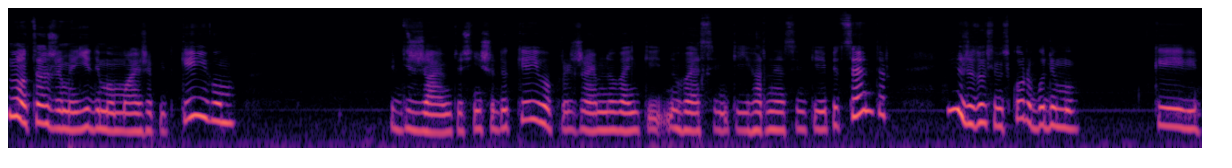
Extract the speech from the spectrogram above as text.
Ну, а це вже ми їдемо майже під Києвом. Під'їжджаємо точніше до Києва, проїжджаємо новенький, новесенький, гарнесенький епіцентр. І вже зовсім скоро будемо в Києві.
